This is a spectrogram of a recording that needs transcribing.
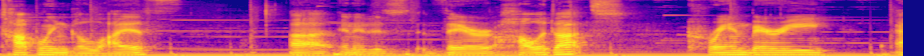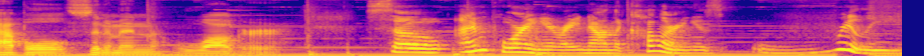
Toppling Goliath, uh, and it is their Holodots cranberry apple cinnamon lager. So I'm pouring it right now, and the coloring is really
